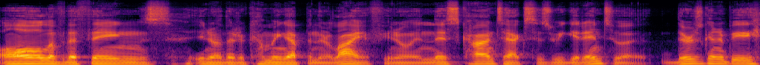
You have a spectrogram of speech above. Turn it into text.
all of the things you know that are coming up in their life. You know, in this context, as we get into it, there's going to be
